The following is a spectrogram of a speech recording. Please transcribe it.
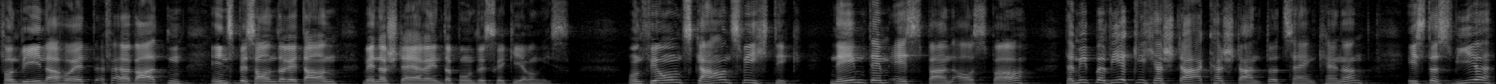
von Wien erwarten, insbesondere dann, wenn er Steirer in der Bundesregierung ist. Und für uns ganz wichtig, neben dem S-Bahn-Ausbau, damit wir wirklich ein starker Standort sein können, ist, dass wir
